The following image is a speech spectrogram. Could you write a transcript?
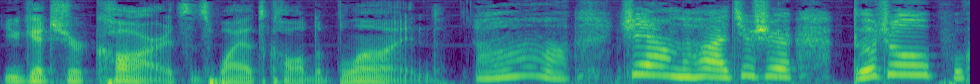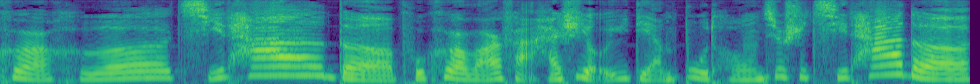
you get your cards. That's why it's called a blind. 哦，这样的话，就是德州扑克和其他的扑克玩法还是有一点不同，就是其他的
